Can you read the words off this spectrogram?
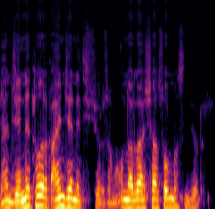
Yani cennet olarak aynı cennet istiyoruz ama onlardan aşağısı olmasın diyoruz.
